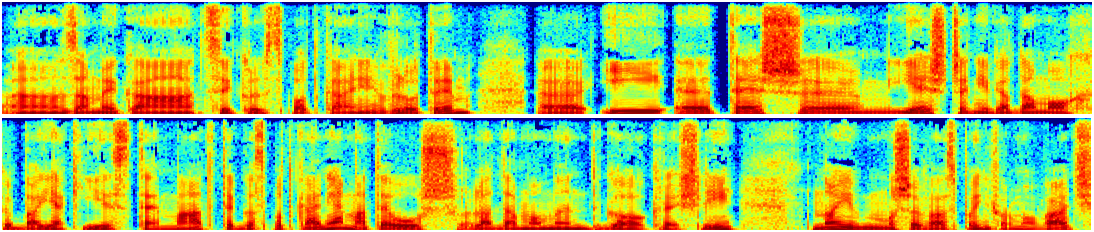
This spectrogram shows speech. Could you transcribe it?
E, zamyka cykl spotkań w lutym i też jeszcze nie wiadomo chyba jaki jest ten temat tego spotkania. Mateusz lada moment go określi. No i muszę Was poinformować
